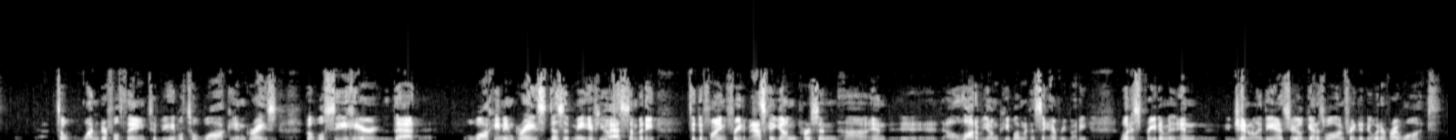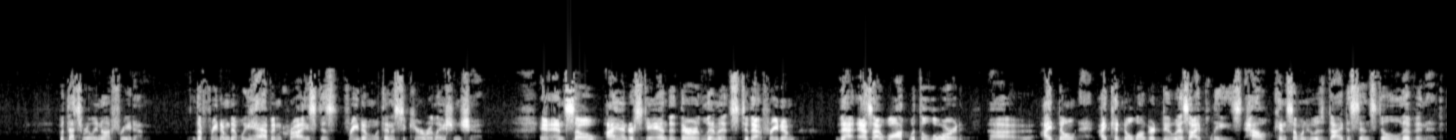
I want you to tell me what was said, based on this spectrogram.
it's a wonderful thing to be able to walk in grace. But we'll see here that walking in grace doesn't mean if you ask somebody to define freedom, ask a young person uh, and uh, a lot of young people. I'm not going to say everybody. What is freedom? And generally, the answer you'll get is, "Well, I'm free to do whatever I want." But that's really not freedom the freedom that we have in Christ is freedom within a secure relationship. And so I understand that there are limits to that freedom that as I walk with the Lord, uh, I don't, I can no longer do as I please. How can someone who has died to sin still live in it?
